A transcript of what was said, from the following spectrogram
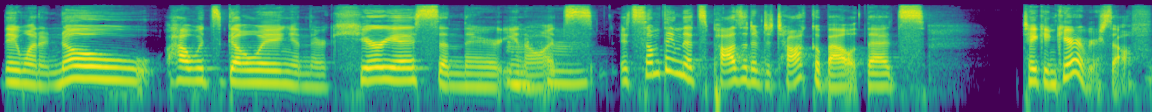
they want to know how it's going and they're curious and they're, you know, it's mm-hmm. it's something that's positive to talk about that's taking care of yourself.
